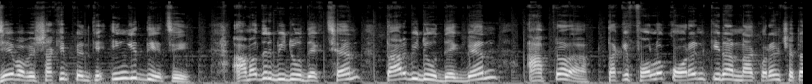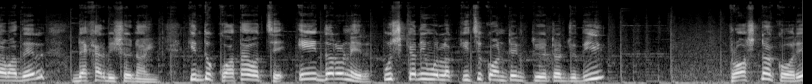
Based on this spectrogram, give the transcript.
যেভাবে সাকিব খানকে ইঙ্গিত দিয়েছে, আমাদের ভিডিও দেখছেন, তার ভিডিও দেখবেন, আপনারা তাকে ফলো করেন কি না না করেন সেটা আমাদের দেখার বিষয় নয়। কিন্তু কথা হচ্ছে, এই ধরনের উস্কানিমূলক কিছু কন্টেন্ট ক্রিয়েটর যদি প্রশ্ন করে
